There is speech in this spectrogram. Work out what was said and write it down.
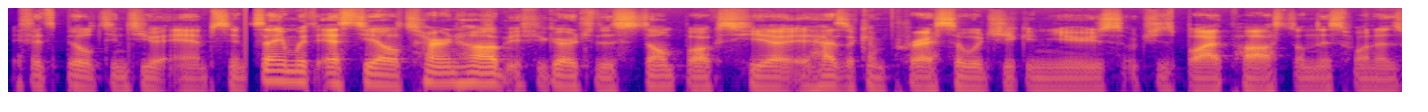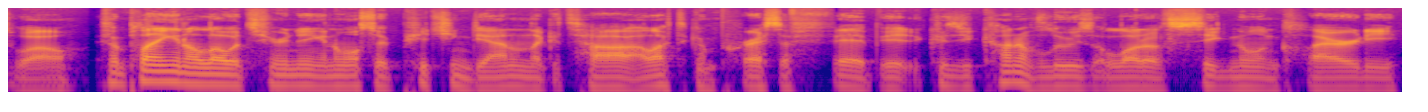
if it's built into your amp sim. Same with STL Tone Hub. If you go to the stomp box here, it has a compressor which you can use, which is bypassed on this one as well. If I'm playing in a lower tuning and also pitching down on the guitar, I like to compress a fair bit because you kind of lose a lot of signal and clarity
